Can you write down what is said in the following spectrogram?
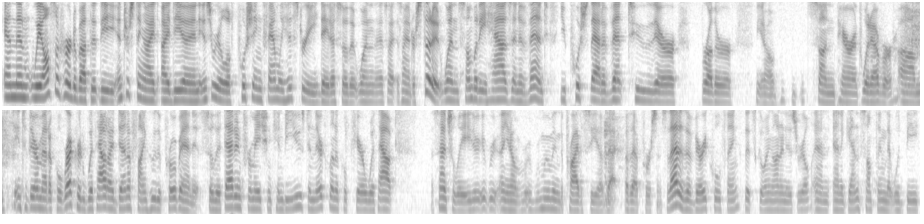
and then we also heard about the, the interesting idea in Israel of pushing family history data so that when, as I, as I understood it, when somebody has an event, you push that event to their brother, you know, son, parent, whatever, um, into their medical record without identifying who the proband is, so that that information can be used in their clinical care without essentially, you know, removing the privacy of that, of that person. So that is a very cool thing that's going on in Israel, and, and again, something that would be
